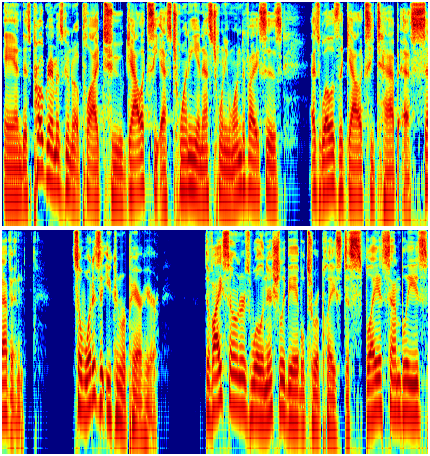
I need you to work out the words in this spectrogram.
and this program is going to apply to Galaxy S20 and S21 devices, as well as the Galaxy Tab S7. So, what is it you can repair here? Device owners will initially be able to replace display assemblies,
